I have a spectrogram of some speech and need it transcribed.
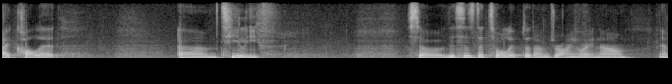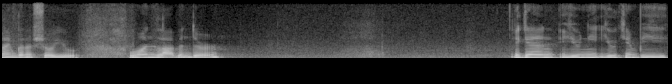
I call it um, tea leaf. So this is the tulip that I'm drawing right now and I'm going to show you one lavender. Again you need you can be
